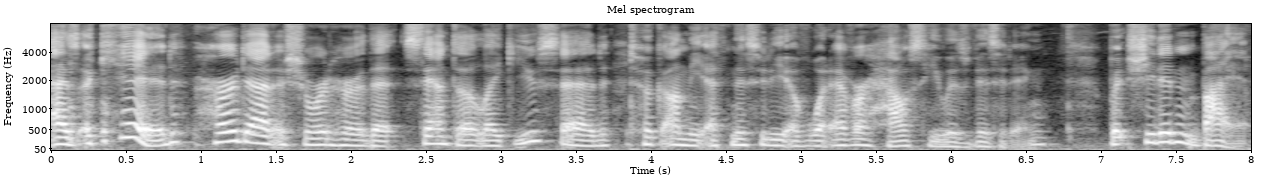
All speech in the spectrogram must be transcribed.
As a kid, her dad assured her that Santa, like you said, took on the ethnicity of whatever house he was visiting, but she didn't buy it.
